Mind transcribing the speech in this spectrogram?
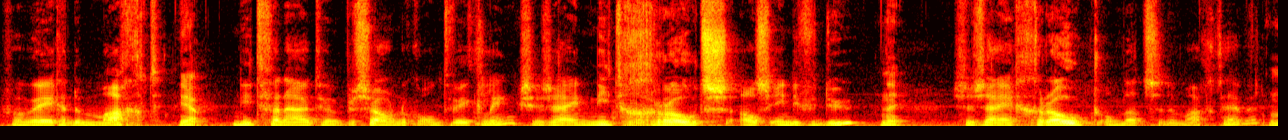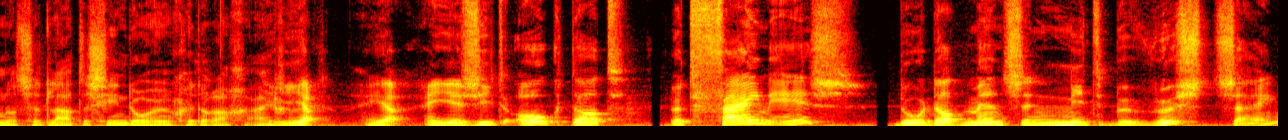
vanwege de macht. Ja. Niet vanuit hun persoonlijke ontwikkeling. Ze zijn niet groots als individu. Nee. Ze zijn groot omdat ze de macht hebben. Omdat ze het laten zien door hun gedrag eigenlijk. Ja, ja, en je ziet ook dat het fijn is, doordat mensen niet bewust zijn,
